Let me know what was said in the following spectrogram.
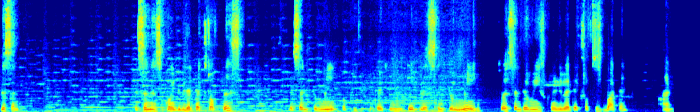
listen. Listen is going to be the text of this. Listen to me okay? Listen to me. So listen to me is going to be the text of this button. And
